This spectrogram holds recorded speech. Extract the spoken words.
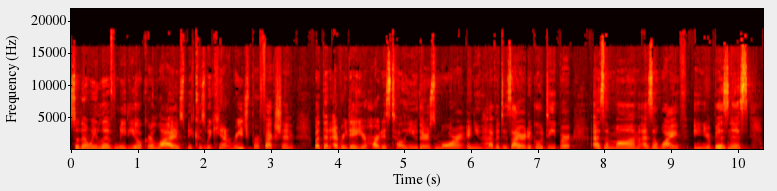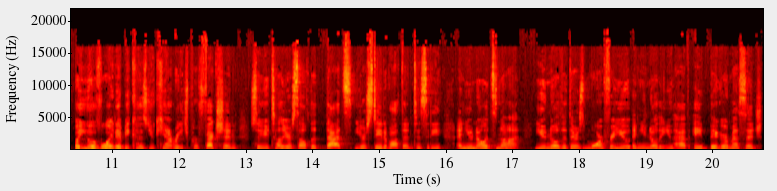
so then we live mediocre lives because we can't reach perfection. But then every day your heart is telling you there's more, and you have a desire to go deeper as a mom, as a wife, in your business, but you avoid it because you can't reach perfection. So you tell yourself that that's your state of authenticity, and you know it's not. You know that there's more for you, and you know that you have a bigger message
